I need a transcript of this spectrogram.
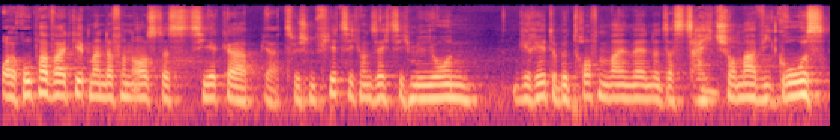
Europaweit geht man davon aus, dass circa ja, zwischen 40 und 60 Millionen Geräte betroffen sein werden. Und das zeigt schon mal, wie groß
